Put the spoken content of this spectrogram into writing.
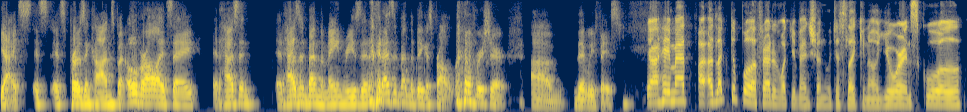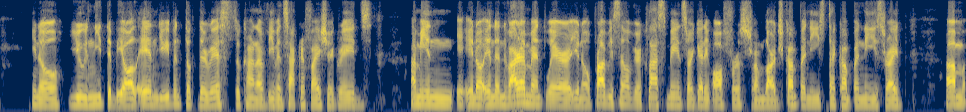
yeah it's it's it's pros and cons but overall i'd say it hasn't it hasn't been the main reason it hasn't been the biggest problem for sure um, that we faced. Yeah hey matt i'd like to pull a thread on what you mentioned which is like you know you were in school you know you need to be all in. You even took the risk to kind of even sacrifice your grades. I mean you know in an environment where you know probably some of your classmates are getting offers from large companies tech companies right? Um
